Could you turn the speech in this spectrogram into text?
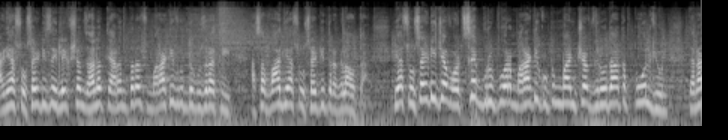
आणि या सोसायटीचं इलेक्शन झालं त्यानंतरच मराठी विरुद्ध गुजराती असा वाद या सोसायटीत रंगला होता. या सोसायटीच्या व्हॉट्सअप ग्रुपवर मराठी कुटुंबांच्या विरोधात पोल घेऊन त्यांना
